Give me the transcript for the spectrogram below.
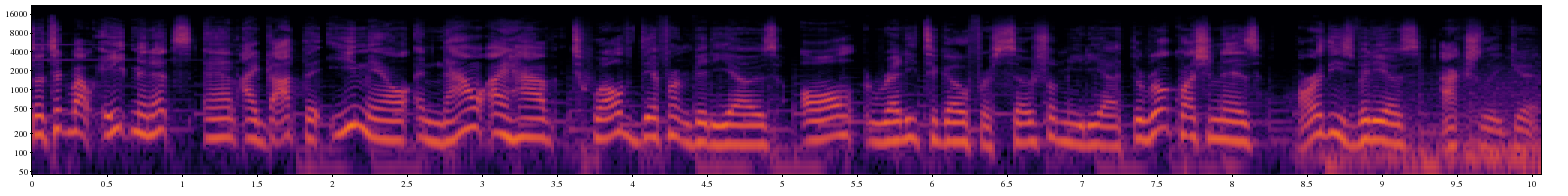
So it took about eight minutes and I got the email and now I have 12 different videos all ready to go for social media. The real question is, are these videos actually good?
